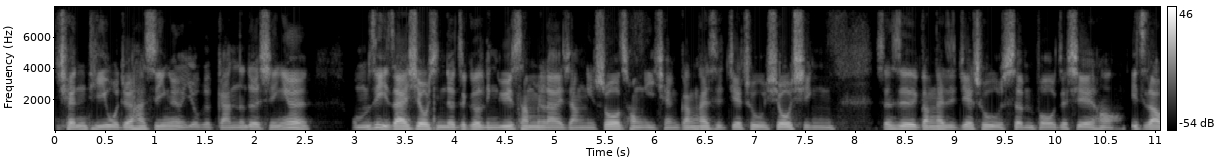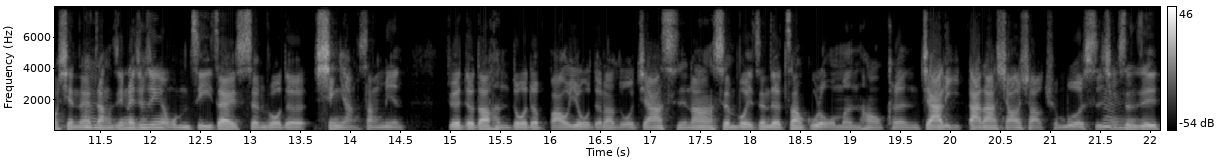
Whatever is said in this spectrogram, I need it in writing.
前提，我觉得还是因为有个感恩的心，因为。我们自己在修行的这个领域上面来讲，你说从以前刚开始接触修行，甚至刚开始接触神佛这些哈，一直到现在这样子，因为就是因为我们自己在神佛的信仰上面，觉得得到很多的保佑，得到很多加持，那神佛也真的照顾了我们哈，可能家里大大小小全部的事情，甚至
